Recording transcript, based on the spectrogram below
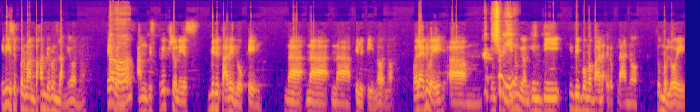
iniisip ko naman, baka meron lang yon no? Pero Oo. ang description is military looking na na na Pilipino, no? Well, anyway, um, Actually- yung Pilipinong yun, hindi hindi bumaba ng eroplano, tumuloy.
